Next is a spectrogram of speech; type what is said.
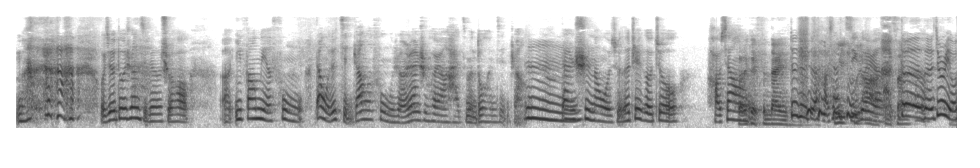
我觉得多生几个的时候，呃，一方面父母，但我觉得紧张的父母仍然是会让孩子们都很紧张。嗯，但是呢，我觉得这个就好像大家可以分担一下？对对对，好像几个人，对对对，就是有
